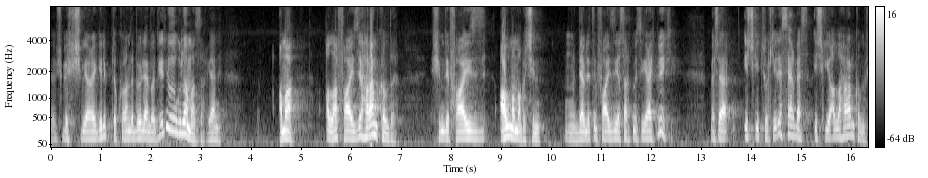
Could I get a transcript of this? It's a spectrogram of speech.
e, şu beş kişi bir araya gelip de Kur'an'da böyle emret diye uygulamazlar. Yani ama Allah faizi haram kıldı. Şimdi faiz almamak için devletin faizi yasak etmesi gerekmiyor ki. Mesela içki Türkiye'de serbest. İçkiyi Allah haram kılmış.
